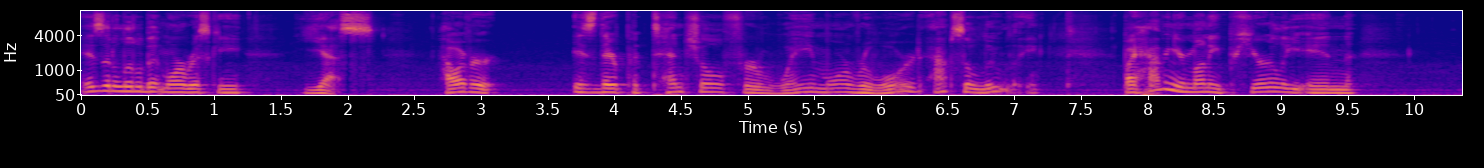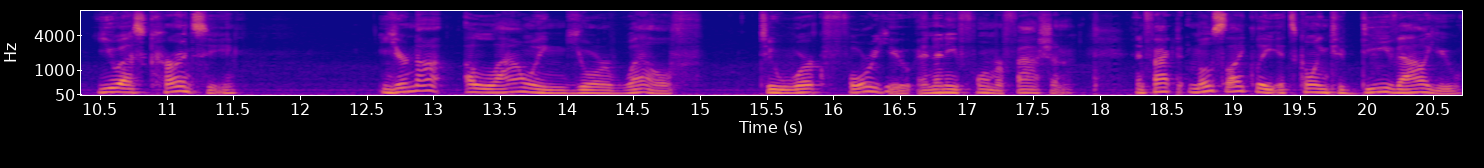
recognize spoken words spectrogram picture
is it a little bit more risky yes However, is there potential for way more reward? Absolutely. By having your money purely in US currency, you're not allowing your wealth to work for you in any form or fashion. In fact, most likely it's going to devalue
